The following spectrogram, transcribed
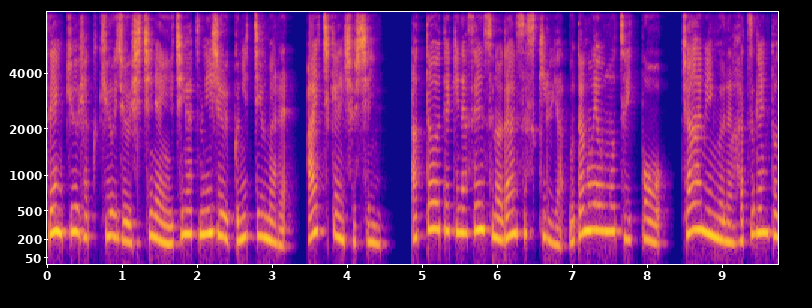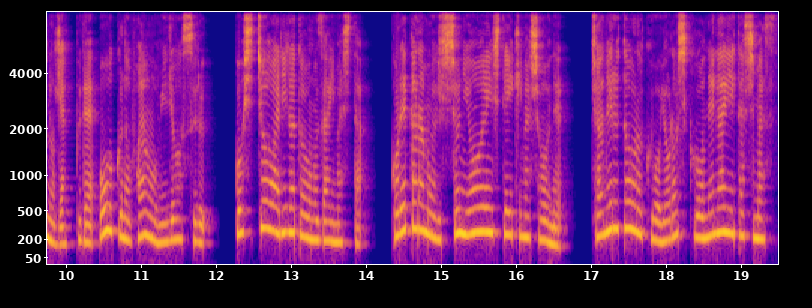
1997年1月29日生まれ、愛知県出身。圧倒的なセンスのダンススキルや歌声を持つ一方、チャーミングな発言とのギャップで多くのファンを魅了する。ご視聴ありがとうございました。これからも一緒に応援していきましょうね。チャンネル登録をよろしくお願いいたします。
